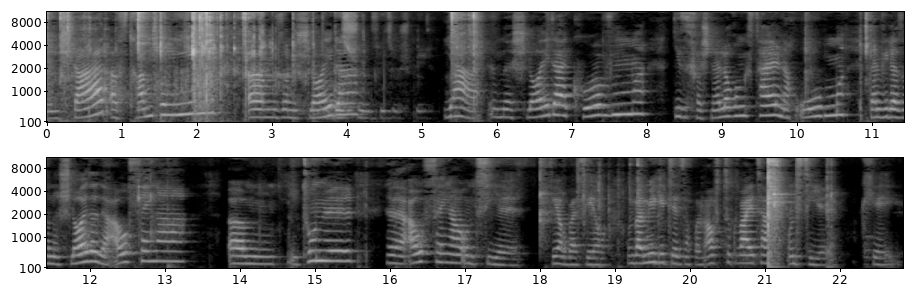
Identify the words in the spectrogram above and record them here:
den Start aufs Trampolin. Ähm, so eine Schleuder. Das ist schon viel zu spät. Ja, eine Schleuder, Kurven, dieses Verschnellerungsteil nach oben, dann wieder so eine Schleuder, der Aufhänger, ähm, ein Tunnel, äh, Aufhänger und Ziel. Wäre bei Fero. Und bei mir geht es jetzt noch beim Aufzug weiter und Ziel. Okay.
